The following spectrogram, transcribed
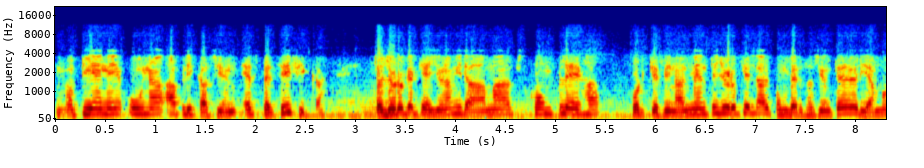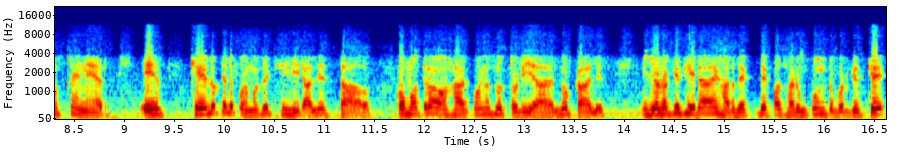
no tiene una aplicación específica. Entonces yo creo que aquí hay una mirada más compleja porque finalmente yo creo que la conversación que deberíamos tener es qué es lo que le podemos exigir al Estado, cómo trabajar con las autoridades locales. Y yo no quisiera dejar de, de pasar un punto, porque es que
